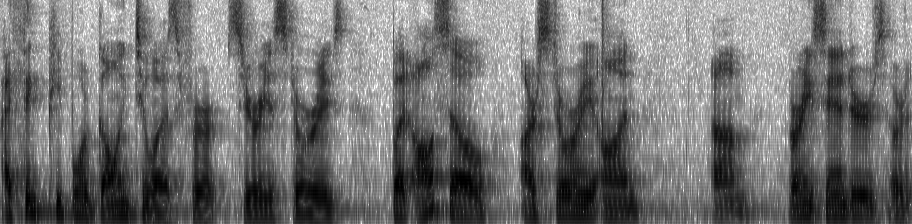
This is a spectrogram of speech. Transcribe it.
I think people are going to us for serious stories, but also our story on um, Bernie Sanders or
